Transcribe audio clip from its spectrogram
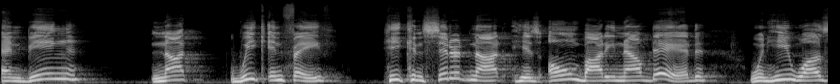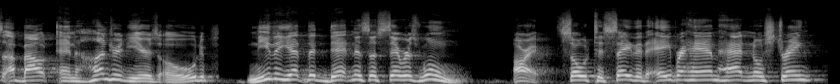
and being not weak in faith, he considered not his own body now dead when he was about an hundred years old, neither yet the deadness of Sarah's womb. All right. So to say that Abraham had no strength,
